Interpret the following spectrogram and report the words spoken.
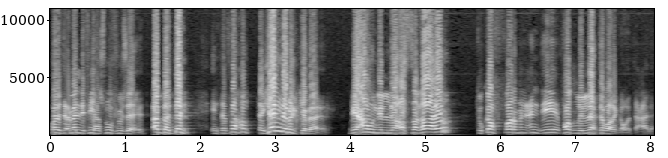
ولا تعمل لي فيها صوف يزاهد. أبدا. أنت فقط تجنب الكبائر. بعون الله الصغائر تكفر من عند إيه؟ فضل الله تبارك وتعالى.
